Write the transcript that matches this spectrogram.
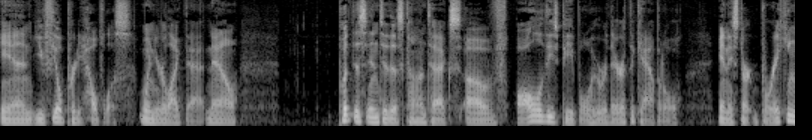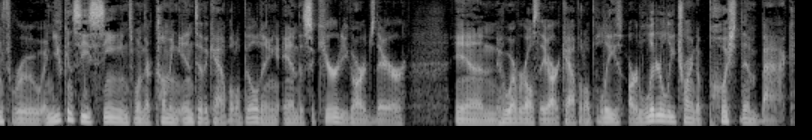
And you feel pretty helpless when you're like that. Now, put this into this context of all of these people who are there at the Capitol and they start breaking through, and you can see scenes when they're coming into the Capitol building and the security guards there and whoever else they are, Capitol Police, are literally trying to push them back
